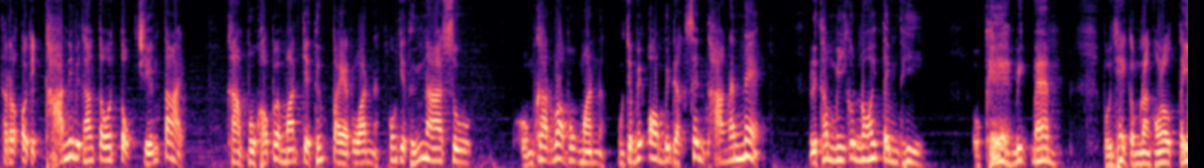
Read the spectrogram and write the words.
ถ้าเราออกจากฐานนี้ไปทางตะวันตกเฉียงใต้ ข้ามภูเขาประมาณ7-8วันคงจะถึงนาซู ผมคาดว่าพวกมันคงจะไม่อ้อมไปดักเส้นทางนั้นแน่ หรือถ้ามีก็น้อยเต็มที โอเคบิ๊กแมนผมให้กำลังของเราตี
